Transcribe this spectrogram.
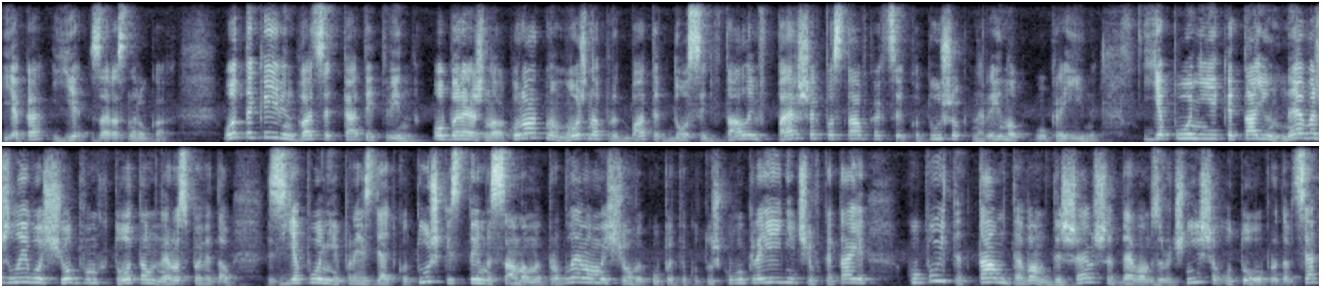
яка є зараз на руках. От такий він 25-й твін. Обережно, акуратно можна придбати досить вдалий в перших поставках цих котушок на ринок України. Японії, Китаю неважливо, щоб вам хто там не розповідав. З Японії приїздять котушки з тими самими проблемами, що ви купите котушку в Україні чи в Китаї. Купуйте там, де вам дешевше, де вам зручніше, у того продавця,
